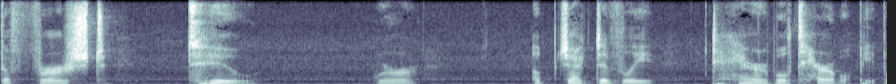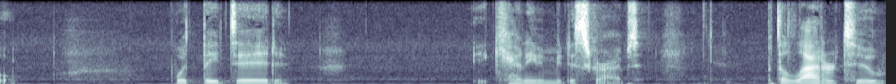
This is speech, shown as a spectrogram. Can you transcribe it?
The first two were objectively terrible, terrible people. What they did, it can't even be described. But the latter two,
